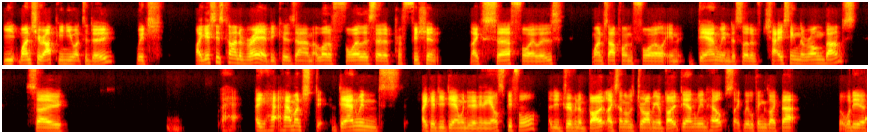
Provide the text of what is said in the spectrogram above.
you once you're up, you knew what to do, which I guess is kind of rare because um, a lot of foilers that are proficient, like surf foilers, once up on foil in downwind, are sort of chasing the wrong bumps. So, how much downwind? Like, had you downwinded anything else before? Had you driven a boat? Like, sometimes driving a boat downwind helps, like little things like that. But what do you?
